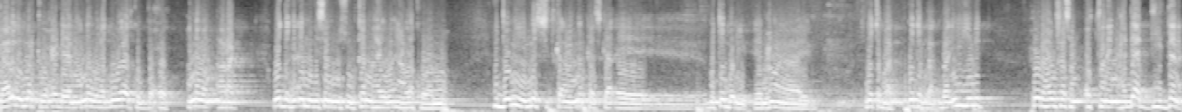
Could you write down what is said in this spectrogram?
gaaladii marka waxay dhaheen annagu hadduu wadaadku baxo annagoon arag waddankan amnigiisana mas'uul ka nahay waa inaan la kulanno gudoomiyihii masjidka ama gotobag gotobag baa ii yimid. Wuxuu hawshaasaan codsanayna haddaad diiddana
